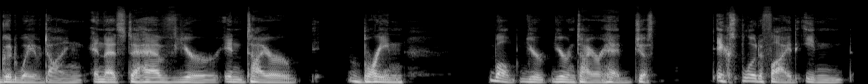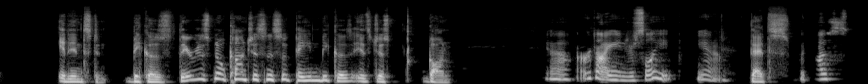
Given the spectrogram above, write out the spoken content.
good way of dying, and that's to have your entire brain, well, your your entire head just explodified in an instant because there is no consciousness of pain because it's just gone. Yeah, or dying in your sleep. Yeah, That's But most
